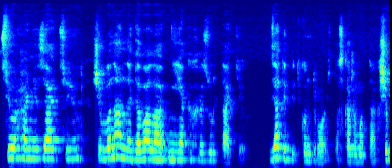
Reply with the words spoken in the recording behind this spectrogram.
цю організацію, щоб вона не давала ніяких результатів. Взяти під контроль, скажімо так, щоб,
